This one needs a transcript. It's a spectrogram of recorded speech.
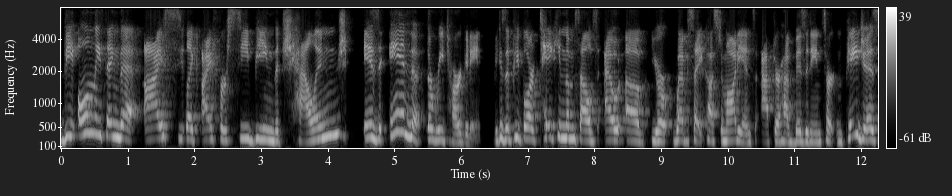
the only thing that I see, like I foresee being the challenge is in the retargeting because if people are taking themselves out of your website custom audience after have visiting certain pages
